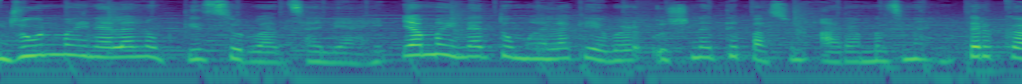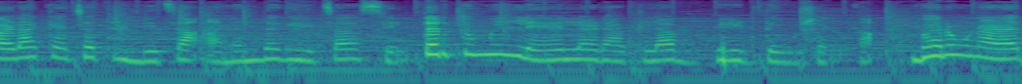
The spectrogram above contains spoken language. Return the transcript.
जून महिन्याला नुकतीच सुरुवात झाली आहे. या महिन्यात तुम्हाला केवळ उष्णतेपासून आरामच नाही तर कडाक्याच्या थंडीचा आनंद घ्यायचा असेल तर तुम्ही लेह लडाखला भेट देऊ शकता. भर उन्हाळ्यात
